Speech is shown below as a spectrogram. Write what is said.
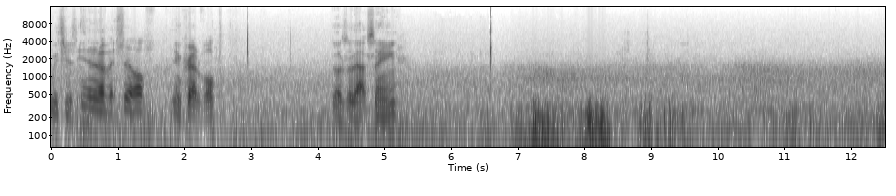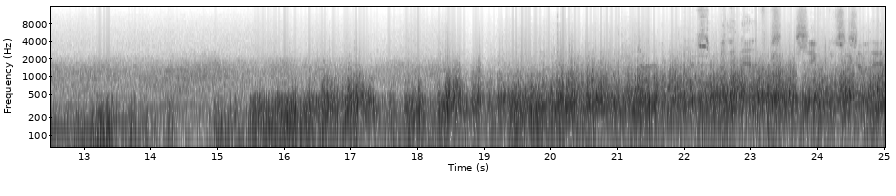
Which is in and of itself incredible. Goes without saying. S- see, see some of that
